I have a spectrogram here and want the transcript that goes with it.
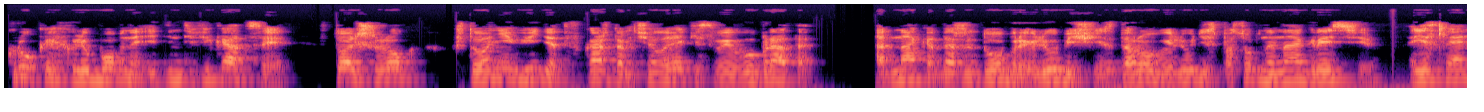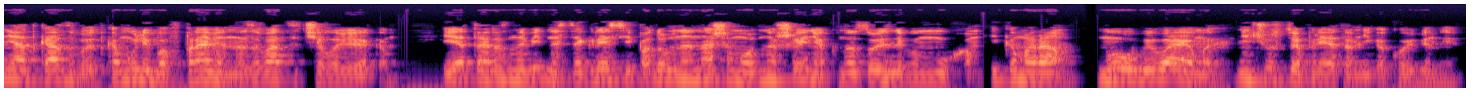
круг их любовной идентификации столь широк, что они видят в каждом человеке своего брата. Однако даже добрые, любящие, здоровые люди способны на агрессию, если они отказывают кому-либо в праве называться человеком. И эта разновидность агрессии подобна нашему отношению к назойливым мухам и комарам. Мы убиваем их, не чувствуя при этом никакой вины.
